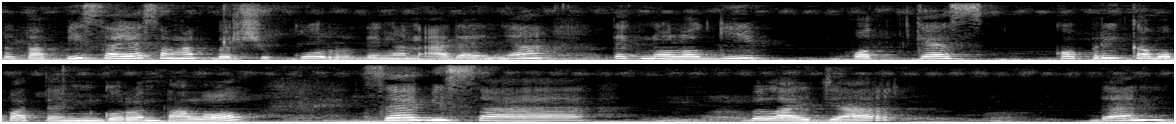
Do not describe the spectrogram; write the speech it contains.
tetapi saya sangat bersyukur dengan adanya teknologi podcast Kopri Kabupaten Gorontalo, saya bisa belajar dan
